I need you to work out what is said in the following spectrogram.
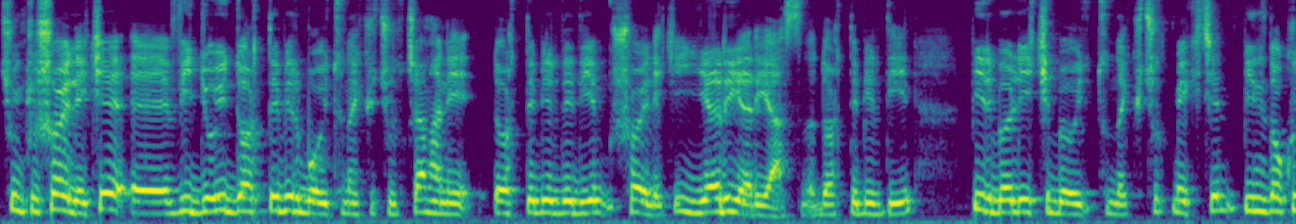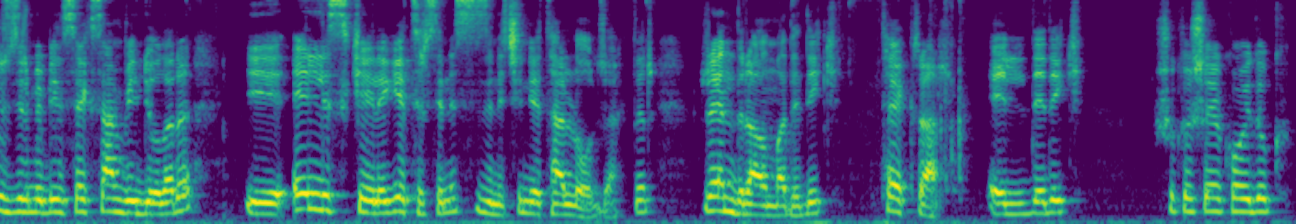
Çünkü şöyle ki e, videoyu dörtte bir boyutuna küçülteceğim. Hani dörtte bir dediğim şöyle ki yarı yarıya aslında dörtte bir değil. 1 bölü 2 boyutunda küçültmek için 1920-1080 videoları e, 50 scale'e getirseniz sizin için yeterli olacaktır. Render alma dedik. Tekrar 50 dedik. Şu köşeye koyduk.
